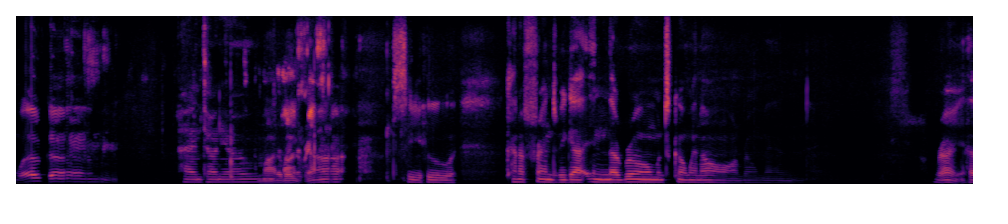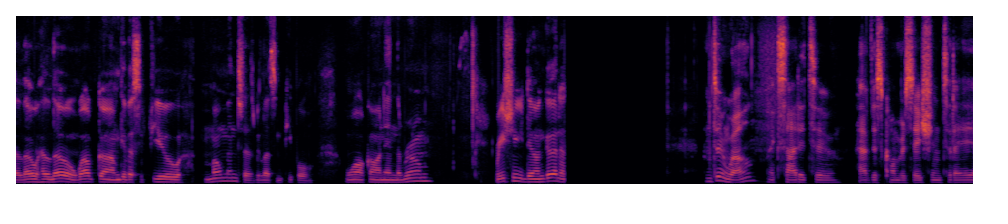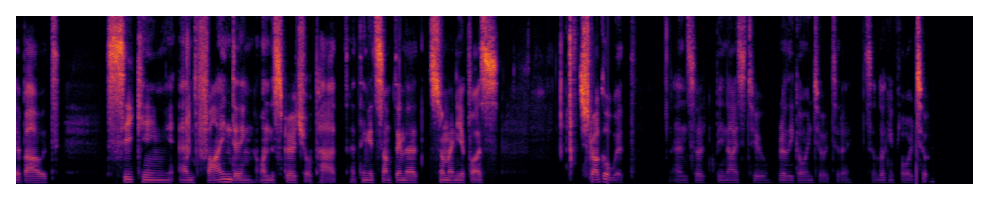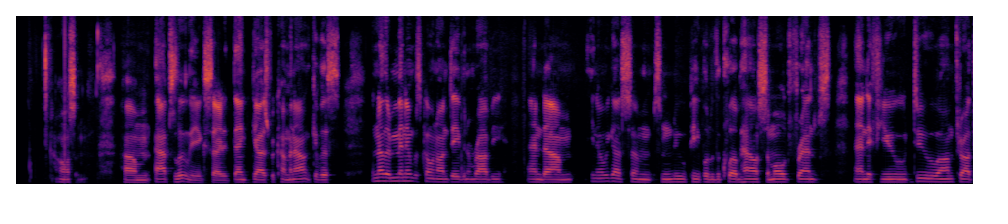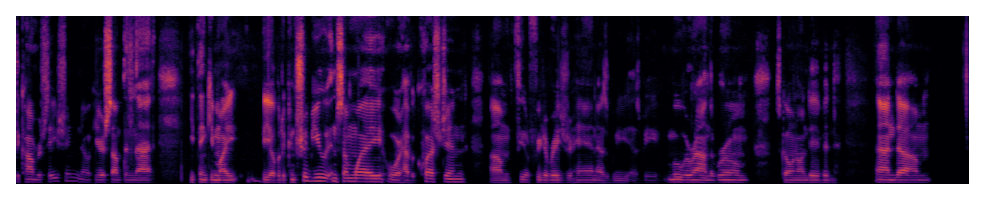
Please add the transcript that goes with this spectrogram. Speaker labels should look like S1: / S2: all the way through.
S1: Welcome.
S2: Hi, Antonio.
S1: Moderate now. See who kind of friends we got in the room. What's going on, Roman? Right. Hello, hello. Welcome. Give us a few moments as we let some people walk on in the room. Rishi, you doing good?
S2: I'm doing well. Excited to have this conversation today about seeking and finding on the spiritual path. I think it's something that so many of us struggle with. And so it'd be nice to really go into it today. So looking forward to it.
S1: Awesome. Um, absolutely excited. Thank you guys for coming out. Give us another minute. What's going on, David and Robbie? And um, you know, we got some some new people to the clubhouse, some old friends. And if you do um, throughout the conversation, you know, hear something that you think you might be able to contribute in some way, or have a question, um, feel free to raise your hand as we as we move around the room. What's going on, David? And um,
